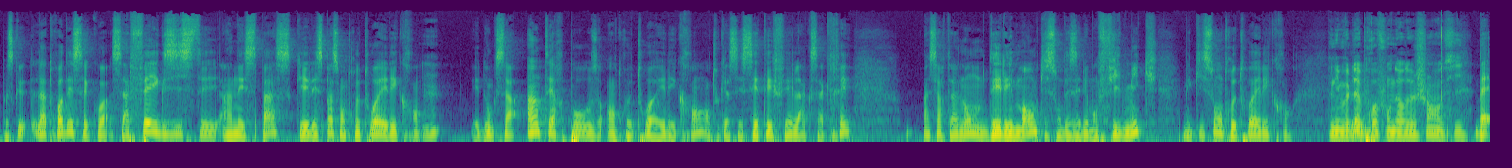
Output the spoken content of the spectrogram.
Parce que la 3D, c'est quoi? Ça fait exister un espace qui est l'espace entre toi et l'écran. Mm. Et donc ça interpose entre toi et l'écran, en tout cas c'est cet effet-là que ça crée, un certain nombre d'éléments qui sont des éléments filmiques, mais qui sont entre toi et l'écran. Au niveau de la profondeur de champ aussi. Ben,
